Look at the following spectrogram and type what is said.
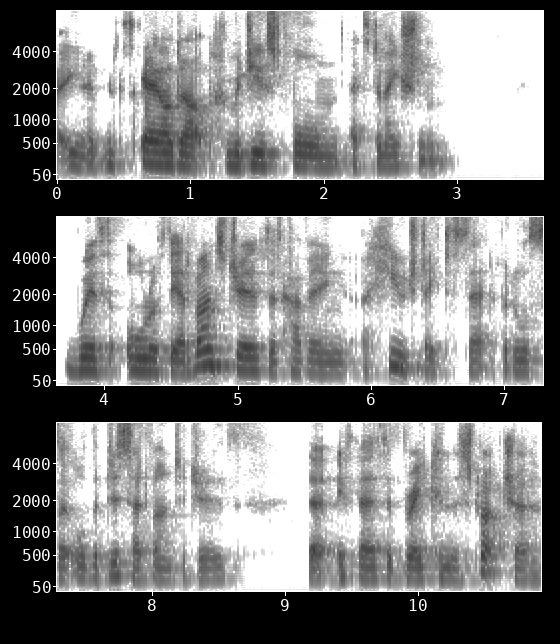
you know, scaled up, reduced form estimation with all of the advantages of having a huge data set, but also all the disadvantages that if there's a break in the structure,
